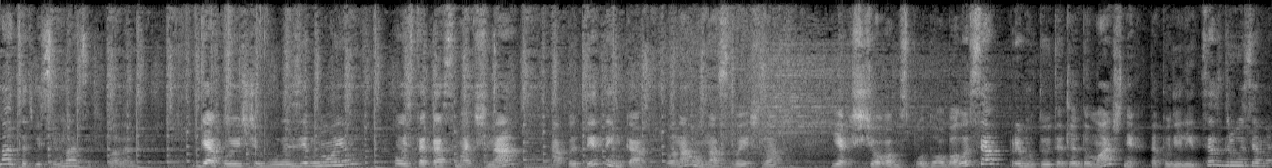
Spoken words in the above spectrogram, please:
15-18 хвилин. Дякую, що були зі мною. Ось така смачна, апетитненька вона у нас вийшла. Якщо вам сподобалося, приготуйте для домашніх та поділіться з друзями.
